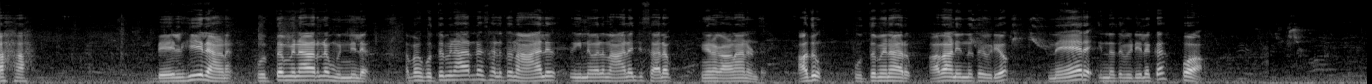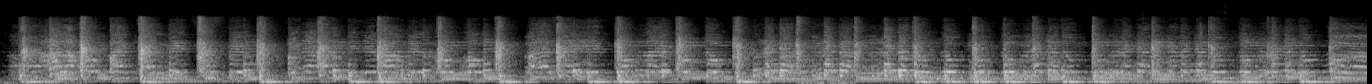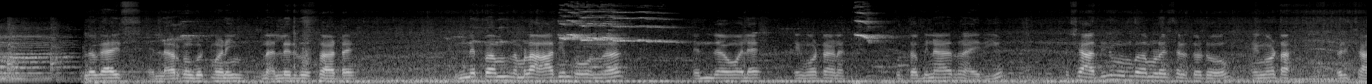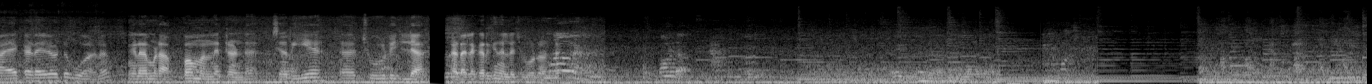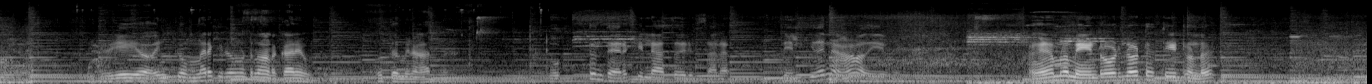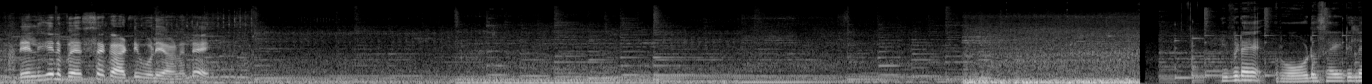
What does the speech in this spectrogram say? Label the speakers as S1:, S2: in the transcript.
S1: ആഹാ. ഡൽഹിയിലാണ് കുത്തമിനാറിന്റെ മുന്നിൽ അപ്പം കുത്തമിനാറിന്റെ സ്ഥലത്ത് നാല് ഇന്ന പോലെ നാലഞ്ച് സ്ഥലം ഇങ്ങനെ കാണാനുണ്ട്. അതും കുത്തമിനാറും അതാണ് ഇന്നത്തെ വീഡിയോ. നേരെ ഇന്നത്തെ വീഡിയോയിലേക്ക് പോവാം. ഹലോ ഗായ്സ് എല്ലാവർക്കും ഗുഡ് മോർണിംഗ്. നല്ലൊരു ദിവസമാകട്ടെ. ഇന്നിപ്പം നമ്മൾ ആദ്യം പോകുന്നത് എന്താ പോലെ എങ്ങോട്ടാണ്? കുത്തബിനാറിനായിരിക്കും പക്ഷെ അതിനു മുമ്പ് നമ്മളൊരു സ്ഥലത്തോട്ട് പോകും. എങ്ങോട്ടാ? ഒരു ചായക്കടയിലോട്ട് പോവാണ്. ഇങ്ങനെ നമ്മുടെ അപ്പം വന്നിട്ടുണ്ട്. ചെറിയ ചൂടില്ല. കടലക്കറിക്ക് നല്ല ചൂടുണ്ട്. എനിക്ക് ഒന്നര കിലോമീറ്റർ നടക്കാനേ ഉള്ളൂ. കുത്തമ്മിനാറിന് ഒട്ടും തിരക്കില്ലാത്ത ഒരു സ്ഥലം. ഡൽഹി തന്നെയാണോ ദൈവം അങ്ങനെ നമ്മൾ മെയിൻ റോഡിലോട്ട് എത്തിയിട്ടുണ്ട്. ഡൽഹിയിൽ ബസ്സൊക്കെ അടിപൊളിയാണ് അല്ലേ ഇവിടെ റോഡ് സൈഡിൽ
